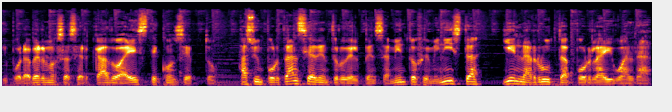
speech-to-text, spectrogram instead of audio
y por habernos acercado a este concepto, a su importancia dentro del pensamiento feminista y en la ruta por la igualdad.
